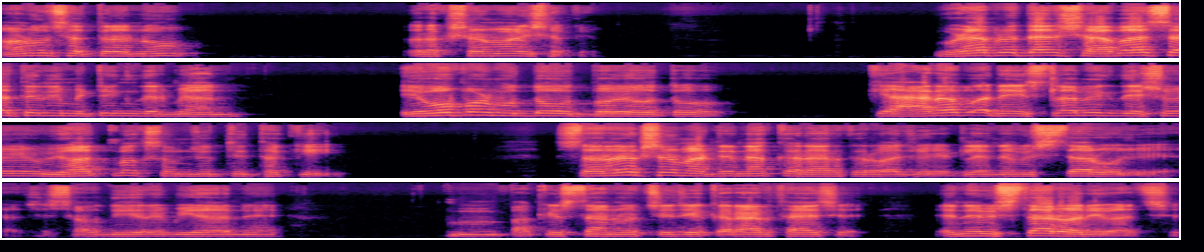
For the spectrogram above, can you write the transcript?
અણુ છત્રનું રક્ષણ મળી શકે. વડાપ્રધાન શાહબાઝ સાથેની મિટિંગ દરમિયાન એવો પણ મુદ્દો ઉદ્ભવ્યો હતો કે આરબ અને ઇસ્લામિક દેશોએ વ્યૂહાત્મક સમજૂતી થકી સંરક્ષણ માટેના કરાર કરવા જોઈએ એટલે એને વિસ્તારવો જોઈએ. આજે સાઉદી અરેબિયા અને પાકિસ્તાન વચ્ચે જે કરાર થાય છે, એને વિસ્તારવાની વાત છે.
